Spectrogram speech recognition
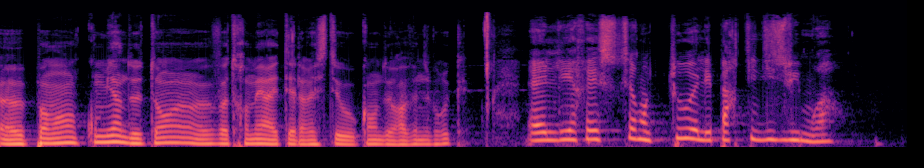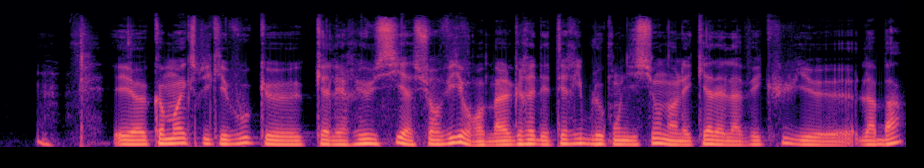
Euh, pendant combien de temps euh, votre mère est-elle restée au camp de Ravensbrück? Elle est restée en tout, elle est partie 18 mois. Et comment expliquez-vous que qu'elle ait réussi à survivre malgré les terribles conditions dans lesquelles elle a vécu là-bas?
